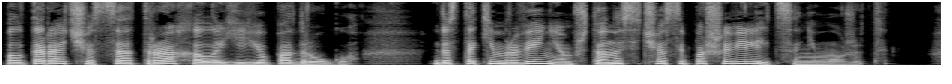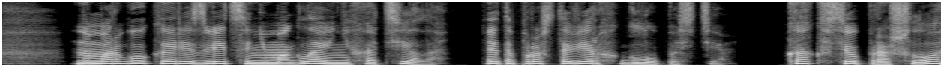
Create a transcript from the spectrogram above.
Полтора часа трахала ее подругу. Да с таким рвением, что она сейчас и пошевелиться не может. Но Марго Кэрри злиться не могла и не хотела. Это просто верх глупости. Как все прошло?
